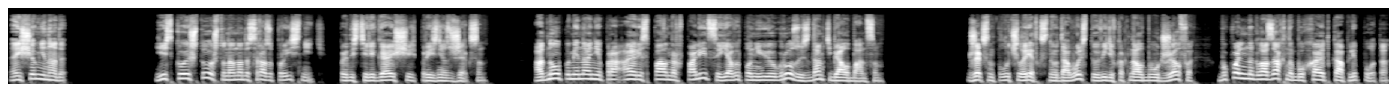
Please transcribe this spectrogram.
«А еще мне надо...» «Есть кое-что, что нам надо сразу прояснить», — предостерегающий произнес Джексон. «Одно упоминание про Айрис Палмер в полиции, я выполню ее угрозу и сдам тебя албанцам». Джексон получил редкостное удовольствие, увидев, как на лбу у Джелфа Буквально на глазах набухают капли пота.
